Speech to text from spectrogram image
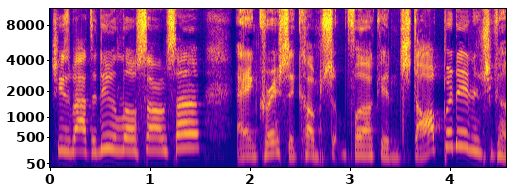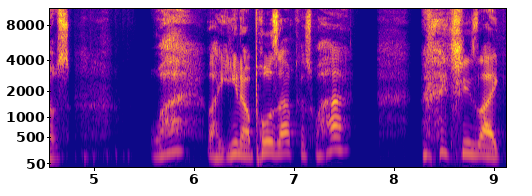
She's about to do a little something, something, and Kristen comes fucking stomping in, and she goes, "What?" Like you know, pulls up, goes, "What?" And she's like,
